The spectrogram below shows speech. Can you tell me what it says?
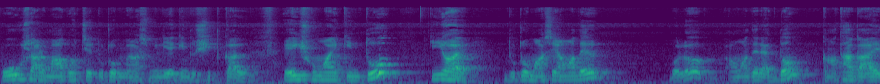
পৌষ আর মাঘ হচ্ছে দুটো মাস মিলিয়ে কিন্তু শীতকাল। এই সময় কিন্তু কি হয়? দুটো মাসে আমাদের, বলো, আমাদের একদম কাঁথা গায়ে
